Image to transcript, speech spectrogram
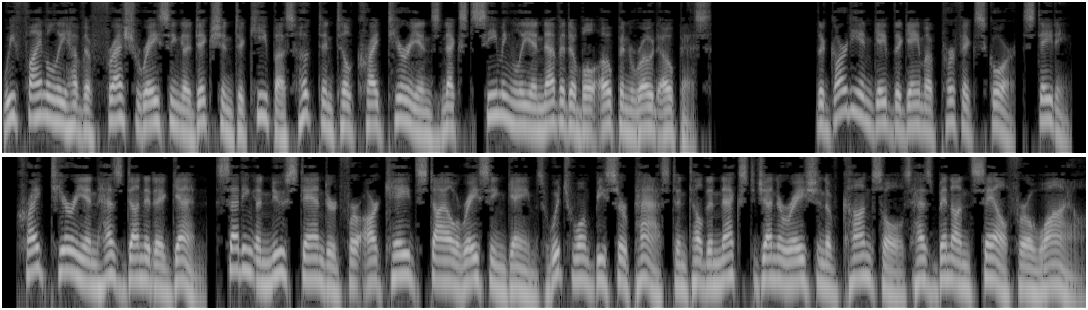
we finally have a fresh racing addiction to keep us hooked until Criterion's next seemingly inevitable open-road opus. The Guardian gave the game a perfect score, stating, Criterion has done it again, setting a new standard for arcade-style racing games which won't be surpassed until the next generation of consoles has been on sale for a while.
